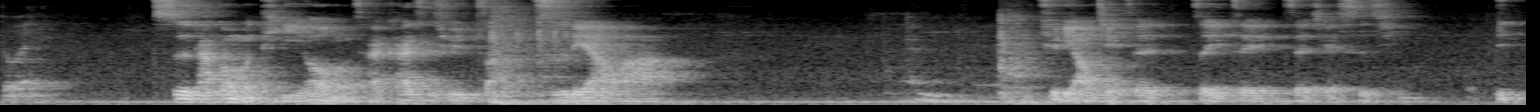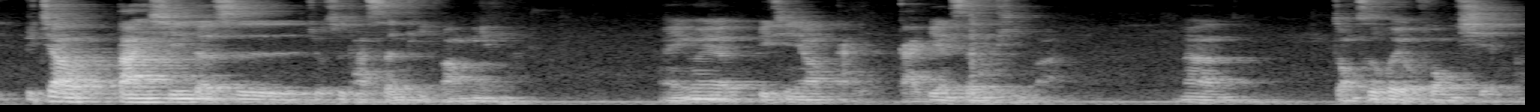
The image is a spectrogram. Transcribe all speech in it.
对，是他跟我们提以后，我们才开始去找资料啊，嗯去了解这这这这些事情。比比较担心的是，就是他身体方面，因为毕竟要改改变身体嘛，那总是会有风险嘛。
